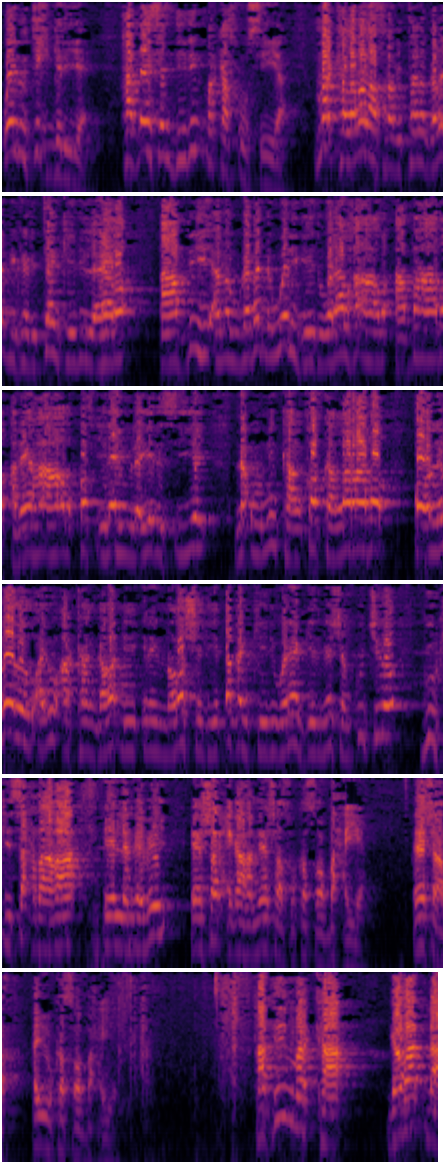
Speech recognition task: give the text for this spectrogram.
Waa inuu tixgeliyaa haddaysan diidin markaas uu siiya. Marka labadaas rabitaano gabadhii rabitaankeedii la helo aabbihii ama gabadha weligeedu walaal ha ahaado aabba ha ahaado adeer ha ahaado qofka ilaahay wilaayada siiyey na uu ninkan qofkan la rabo oo labadoodu ay u arkaan gabadhii inay nolosheedii iyo dhaqankeedii wanaaggeedi meeshan ku jiro guurkii saxda ahaa ee la rabay ee sharciga ahaa meeshaasuu ka soo baxaya. Meeshaas ayuu ka soo baxaya. Haddii marka gabadha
